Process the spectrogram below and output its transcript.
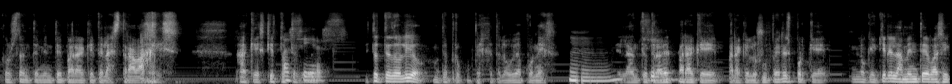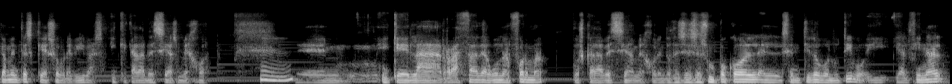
constantemente para que te las trabajes. Ah, que es que esto, te, esto te dolió, no te preocupes, que te lo voy a poner mm, delante otra vez para que, para que lo superes, porque lo que quiere la mente básicamente es que sobrevivas y que cada vez seas mejor. Mm. Em, y que la raza de alguna forma, pues cada vez sea mejor. Entonces ese es un poco el, sentido evolutivo y, y al final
